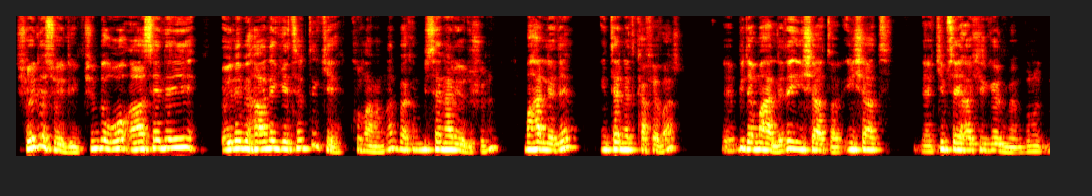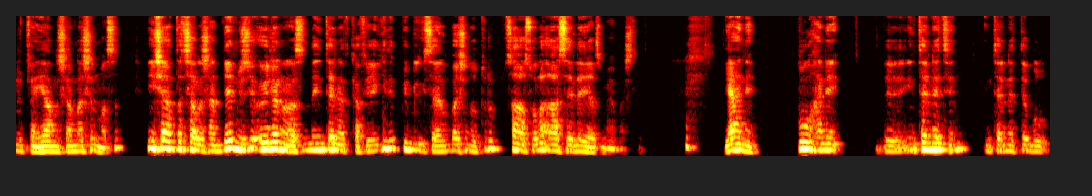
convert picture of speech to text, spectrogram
Şöyle söyleyeyim. Şimdi o ASL'yi öyle bir hale getirdi ki kullananlar. Bakın bir senaryo düşünün. Mahallede internet kafe var. E, Bir de mahallede inşaat var. İnşaat yani kimseyi hakir görmüyorum. Bunu lütfen yanlış anlaşılmasın. İnşaatta çalışan demirci öğlen arasında internet kafeye gidip bir bilgisayarın başına oturup sağa sola ASL yazmaya başladı. Yani bu hani e, internetin, internette bu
